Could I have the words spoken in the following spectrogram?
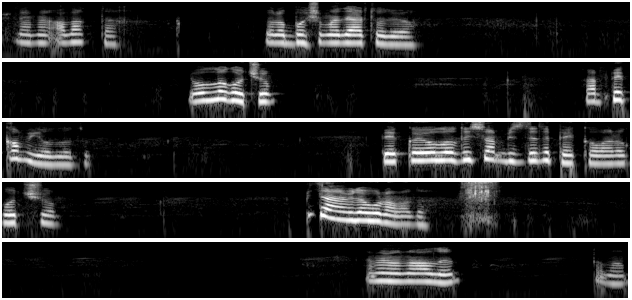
Şunu hemen alak da. Sonra başıma dert oluyor. Yolla koçum. Sen Pekka mı yolladın? Pekka yolladıysan bizde de Pekka var koçum. Bir tane bile vuramadı. Hemen onu alın. Tamam.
